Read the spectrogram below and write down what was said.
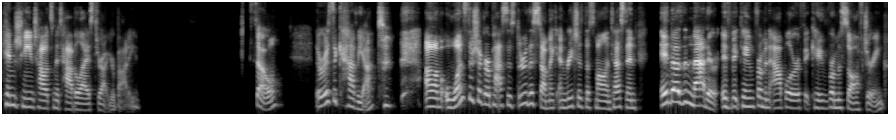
can change how it's metabolized throughout your body. So, there is a caveat. Um, once the sugar passes through the stomach and reaches the small intestine, it doesn't matter if it came from an apple or if it came from a soft drink.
